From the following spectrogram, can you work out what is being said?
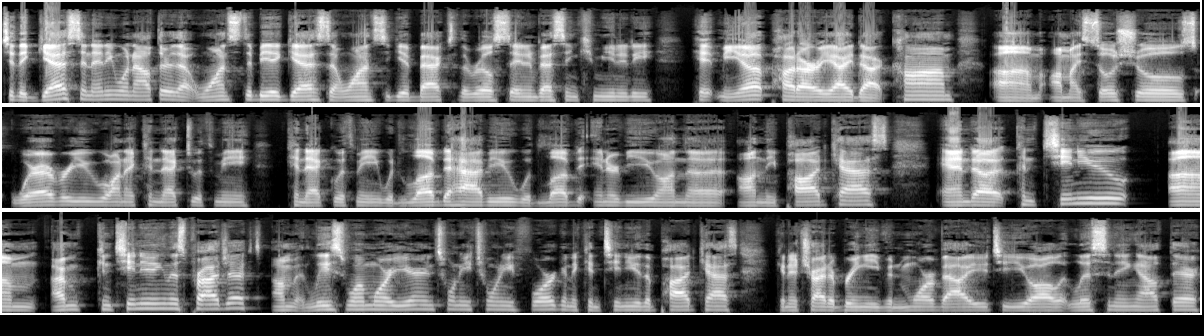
To the guests and anyone out there that wants to be a guest, that wants to give back to the real estate investing community, hit me up, hotrei.com, um, on my socials, wherever you want to connect with me connect with me would love to have you would love to interview you on the on the podcast and uh, continue um, I'm continuing this project. I'm at least one more year in 2024. Going to continue the podcast. Going to try to bring even more value to you all listening out there,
